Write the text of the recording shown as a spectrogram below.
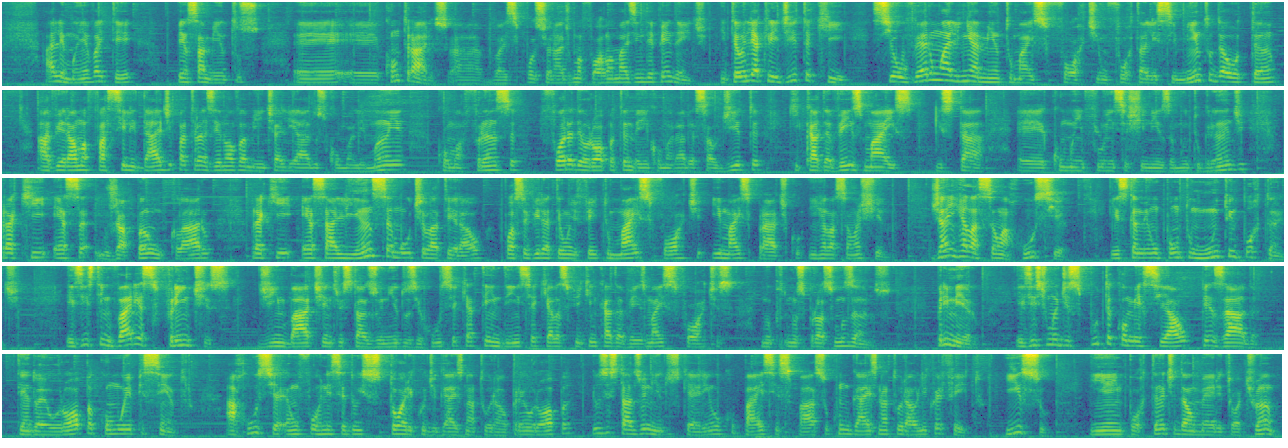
a Alemanha vai ter pensamentos é, é, contrários, a, vai se posicionar de uma forma mais independente. Então ele acredita que se houver um alinhamento mais forte, um fortalecimento da OTAN, haverá uma facilidade para trazer novamente aliados como a Alemanha, como a França, fora da Europa também, como a Arábia Saudita, que cada vez mais está é, com uma influência chinesa muito grande, para que essa, o Japão, claro, para que essa aliança multilateral possa vir a ter um efeito mais forte e mais prático em relação à China. Já em relação à Rússia, esse também é um ponto muito importante. Existem várias frentes de embate entre os Estados Unidos e Rússia que a tendência é que elas fiquem cada vez mais fortes no, nos próximos anos. Primeiro, existe uma disputa comercial pesada, tendo a Europa como epicentro. A Rússia é um fornecedor histórico de gás natural para a Europa e os Estados Unidos querem ocupar esse espaço com gás natural liquefeito. Isso, e é importante dar um mérito a Trump,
